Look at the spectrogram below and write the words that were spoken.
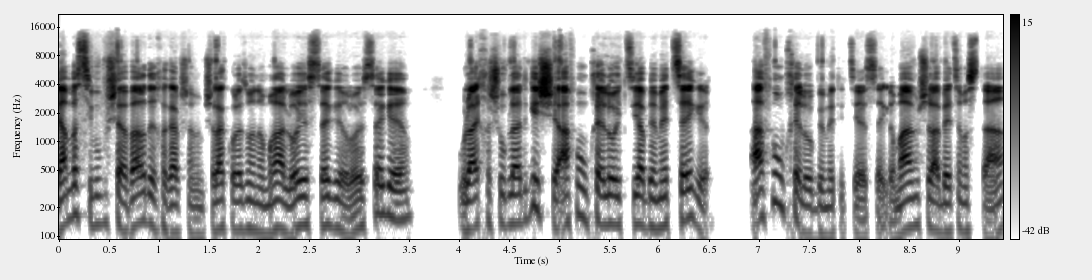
גם בסיבוב שעבר, דרך אגב, שהממשלה כל הזמן אמרה לא יהיה סגר, לא יהיה סגר, אולי חשוב להדגיש שאף מומחה לא הציע באמת סגר. אף מומחה לא באמת הציע סגר. מה הממשלה בעצם עשתה?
